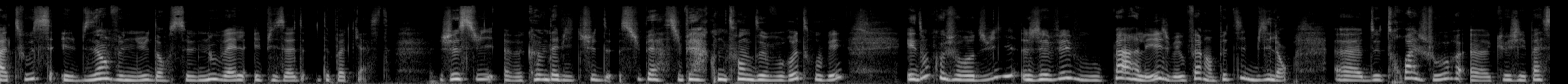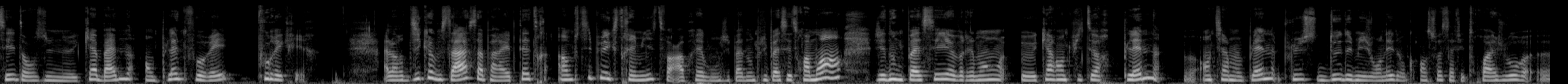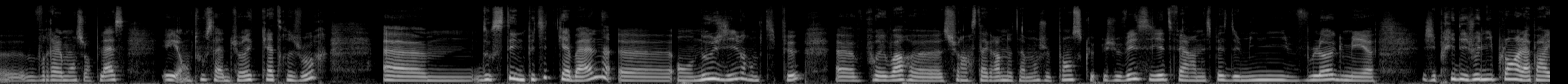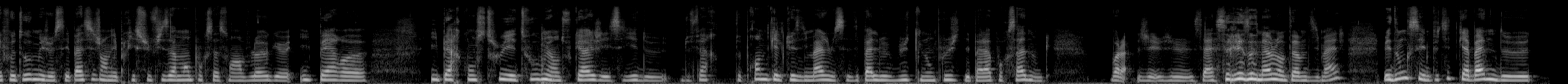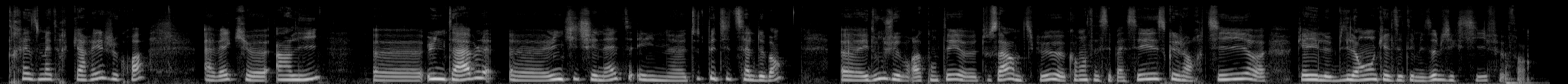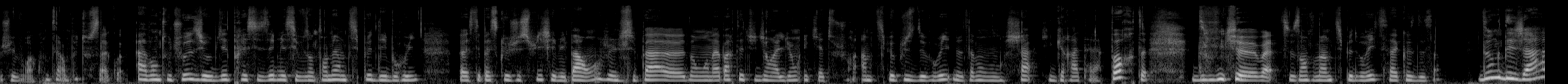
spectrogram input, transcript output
à tous et bienvenue dans ce nouvel épisode de podcast. Je suis, euh, comme d'habitude, super super contente de vous retrouver. Et donc aujourd'hui, je vais vous parler, je vais vous faire un petit bilan euh, de trois jours euh, que j'ai passé dans une cabane en pleine forêt pour écrire. Alors dit comme ça, ça paraît peut-être un petit peu extrémiste. Enfin après, bon, j'ai pas non plus passé trois mois. Hein. J'ai donc passé vraiment 48 heures pleines entièrement pleine, plus deux demi-journées, donc en soi ça fait trois jours euh, vraiment sur place, et en tout ça a duré quatre jours. Euh, donc c'était une petite cabane en ogive un petit peu. vous pourrez voir sur Instagram notamment. Je pense que je vais essayer de faire un espèce de mini vlog, mais j'ai pris des jolis plans à l'appareil photo, mais je sais pas si j'en ai pris suffisamment pour que ça soit un vlog hyper hyper construit et tout, mais en tout cas j'ai essayé de, faire, de prendre quelques images, mais c'était pas le but non plus, j'étais pas là pour ça, donc voilà, c'est assez raisonnable en termes d'images. Mais donc c'est une petite cabane de 13 mètres carrés, je crois, avec euh, un lit, euh, une table, euh, une kitchenette et une toute petite salle de bain. Euh, et donc je vais vous raconter euh, tout ça un petit peu, euh, comment ça s'est passé, ce que j'en retire, quel est le bilan, quels étaient mes objectifs, enfin je vais vous raconter un peu tout ça quoi. Avant toute chose, j'ai oublié de préciser, mais si vous entendez un petit peu des bruits, c'est parce que je suis chez mes parents, je ne suis pas dans mon appart étudiant à Lyon et qu'il y a toujours un petit peu plus de bruit, notamment mon chat qui gratte à la porte. Donc voilà, si vous entendez un petit peu de bruit, c'est à cause de ça. Donc déjà,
